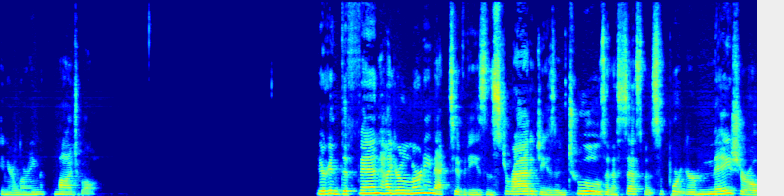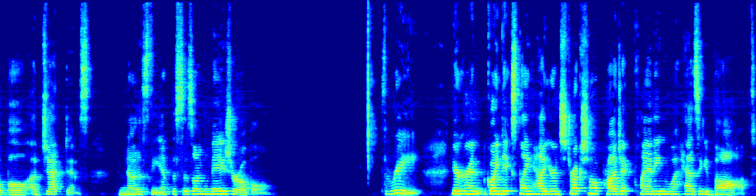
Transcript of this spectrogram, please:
in your learning module. You're going to defend how your learning activities and strategies and tools and assessments support your measurable objectives. Notice the emphasis on measurable. Three, you're going to explain how your instructional project planning has evolved.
